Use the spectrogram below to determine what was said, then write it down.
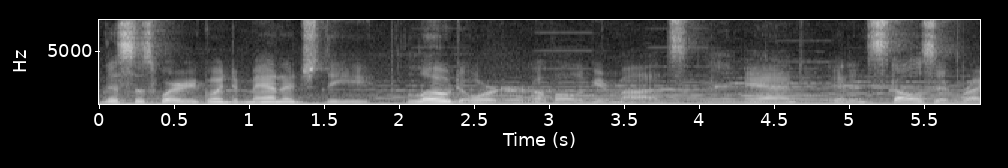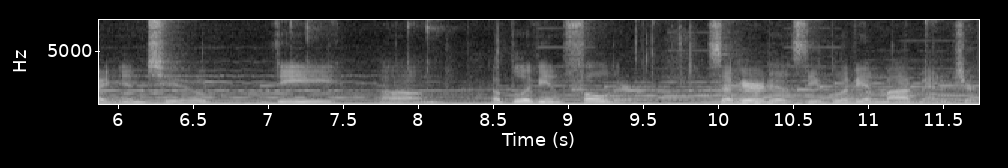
this is where you're going to manage the load order of all of your mods. And it installs it right into the um, Oblivion folder. So here it is, the Oblivion Mod Manager.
